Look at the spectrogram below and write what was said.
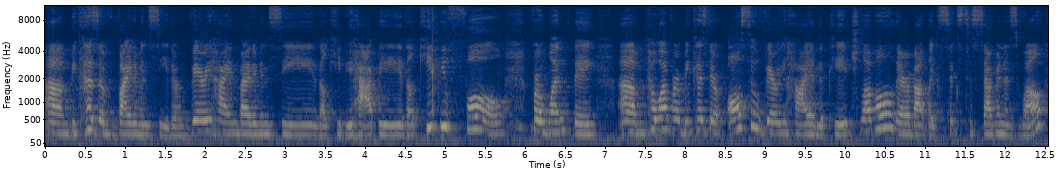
um, because of vitamin C. They're very high in vitamin C. They'll keep you happy. They'll keep you full for one thing. Um, however, because they're also very high in the pH level, they're about like six to seven as well.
